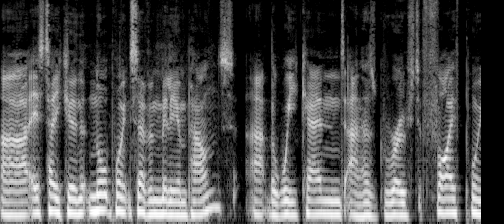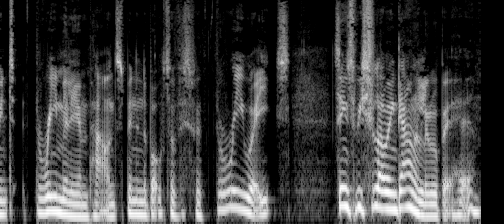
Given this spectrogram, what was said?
Uh, it's taken 0.7 million pounds at the weekend and has grossed 5.3 million pounds. Been in the box office for three weeks. Seems to be slowing down a little bit here.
